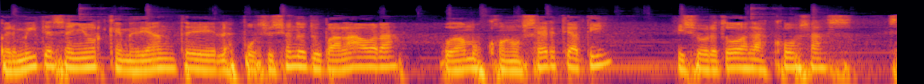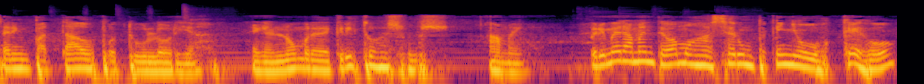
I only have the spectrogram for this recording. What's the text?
permite Señor que mediante la exposición de tu palabra podamos conocerte a ti y sobre todas las cosas ser impactados por tu gloria. En el nombre de Cristo Jesús. Amén. Primeramente vamos a hacer un pequeño bosquejo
